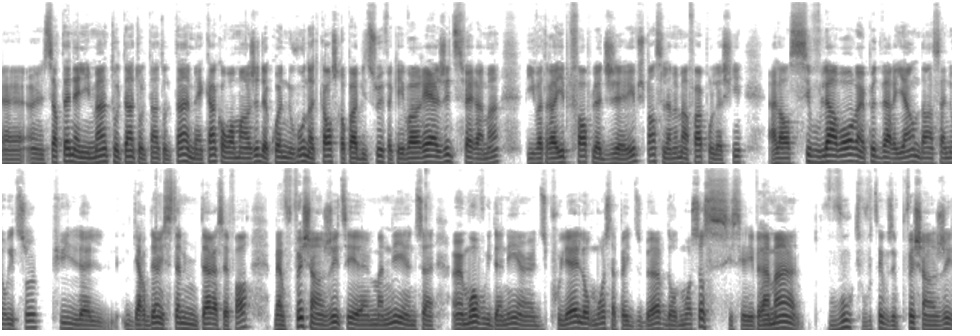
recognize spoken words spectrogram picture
euh, un certain aliment tout le temps, tout le temps, tout le temps, mais ben, quand on va manger de quoi de nouveau, notre corps ne sera pas habitué. Fait qu'il va réagir différemment, puis il va travailler plus fort pour le digérer. je pense que c'est la même affaire pour le chien. Alors, si vous voulez avoir un peu de variante dans sa nourriture, puis garder un système immunitaire assez fort, ben vous pouvez changer. Un moment donné, un mois, vous lui donnez du poulet, l'autre mois, ça peut être du bœuf, d'autres mois. Ça, c'est vraiment vous, vous, vous pouvez changer,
